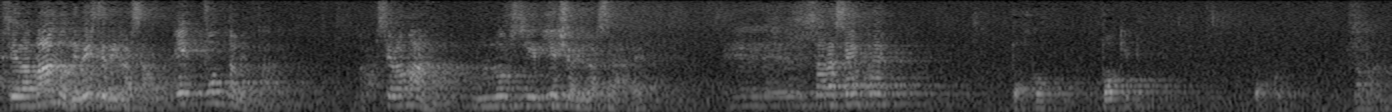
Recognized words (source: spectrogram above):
se la mano deve essere rilassata, è fondamentale. Allora, se la mano non si riesce a rilassare, eh, sarà sempre poco, pochi punti, poco, la mano,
